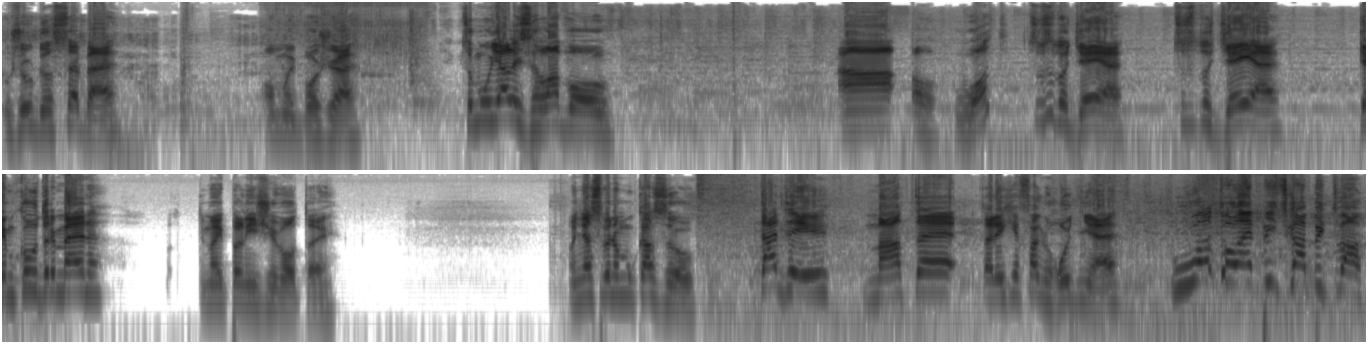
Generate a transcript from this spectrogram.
už jdou do sebe. O můj bože. Co mu udělali s hlavou? A... Oh, what? Co se to děje? Co se to děje? Camcoderman? Ty mají plný životy. Oni nás jenom ukazují. Tady máte, tady je fakt hodně. What, to epická bitva.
